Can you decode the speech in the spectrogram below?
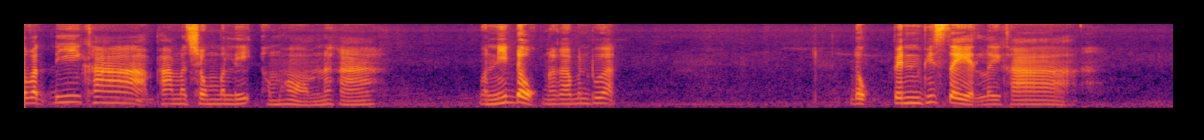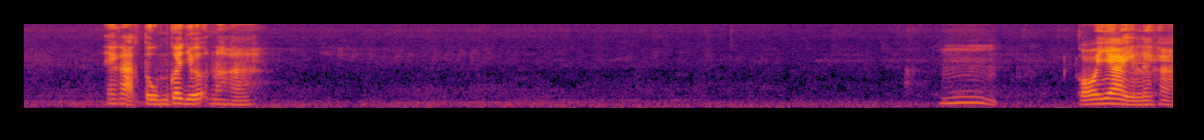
สวัสดีค่ะ พามาชมมะลิหอมๆนะคะ วันนี้ดกนะคะเพื่อนๆ ดกเป็นพิเศษเลยค่ะ นี่ค่ะ ตูมก็เยอะนะคะ อืมกอใหญ่เลยค่ะ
